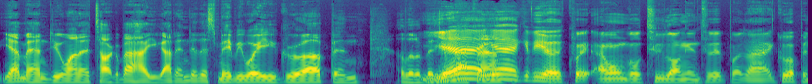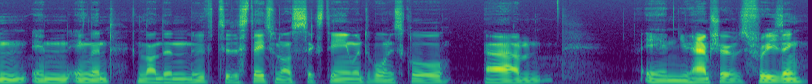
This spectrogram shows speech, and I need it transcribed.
yeah, man, do you want to talk about how you got into this? Maybe where you grew up and a little bit of your background? yeah. Yeah. Give you a quick. I won't go too long into it, but I grew up in in England, in London. Moved to the states when I was 16. Went to boarding school um, in New Hampshire. It was freezing,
